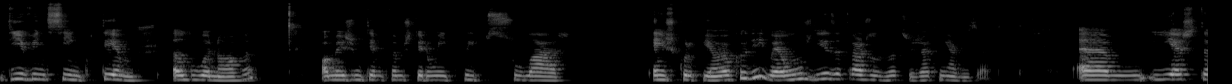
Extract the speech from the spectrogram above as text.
dia 25 temos a lua nova, ao mesmo tempo que vamos ter um eclipse solar em escorpião. É o que eu digo, é uns dias atrás dos outros, já tinha avisado. Um, e esta,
